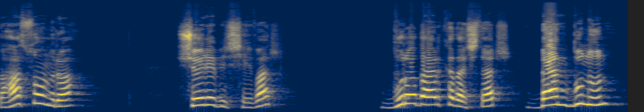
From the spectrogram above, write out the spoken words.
Daha sonra şöyle bir şey var. Burada arkadaşlar ben bunun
